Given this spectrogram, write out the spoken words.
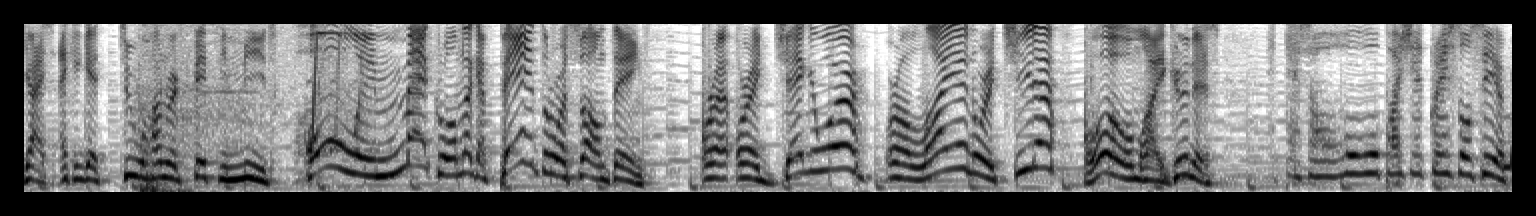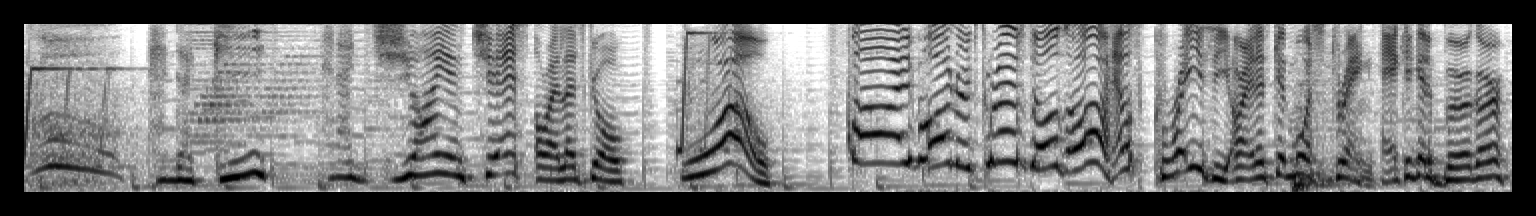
guys, I can get 250 meat. Holy mackerel, I'm like a panther or something! Or a, or a jaguar? Or a lion? Or a cheetah? Oh my goodness. And there's a whole bunch of crystals here. and a key. And a giant chest. Alright, let's go. Whoa! 500 crystals! Oh, that was crazy. Alright, let's get more strength. Hey, I can get a burger.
